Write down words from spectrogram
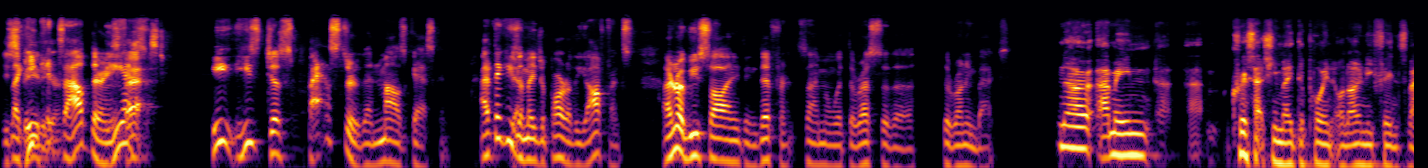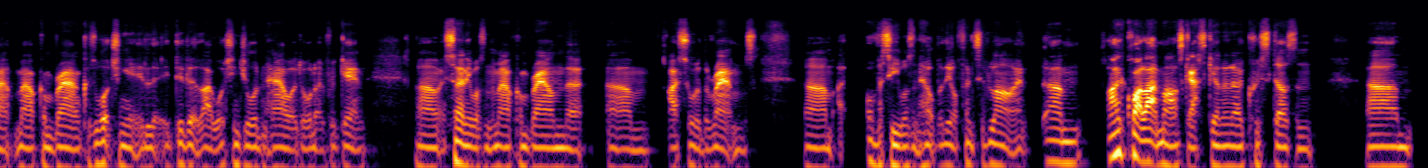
he's like speedier. he gets out there and he's he has, fast. He he's just faster than Myles Gaskin. I think he's yeah. a major part of the offense. I don't know if you saw anything different, Simon, with the rest of the the running backs. No, I mean, uh, uh Chris actually made the point on Only OnlyFins about Malcolm Brown because watching it, it, it, did it like watching Jordan Howard all over again. Uh, it certainly wasn't the Malcolm Brown that um, I saw with the Rams. Um, obviously, he wasn't helped by the offensive line. Um, I quite like Myles Gaskin. I know Chris doesn't, um,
